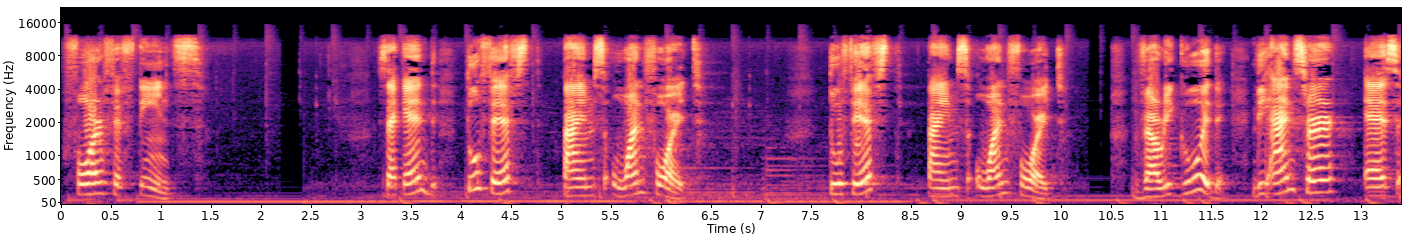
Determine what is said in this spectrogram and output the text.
4 fifteenths. Second, 2 fifths times 1 fourth. 2 fifths times 1 fourth. Very good. The answer is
